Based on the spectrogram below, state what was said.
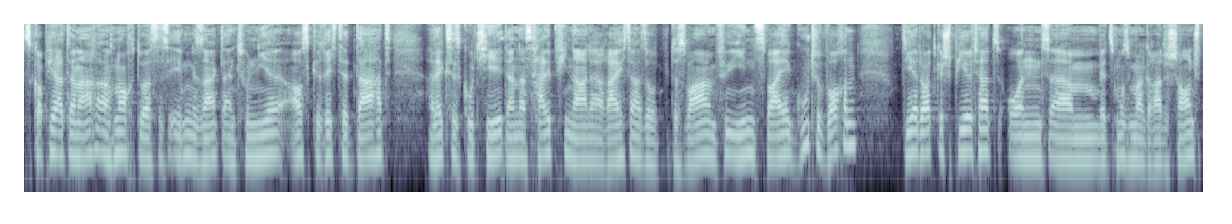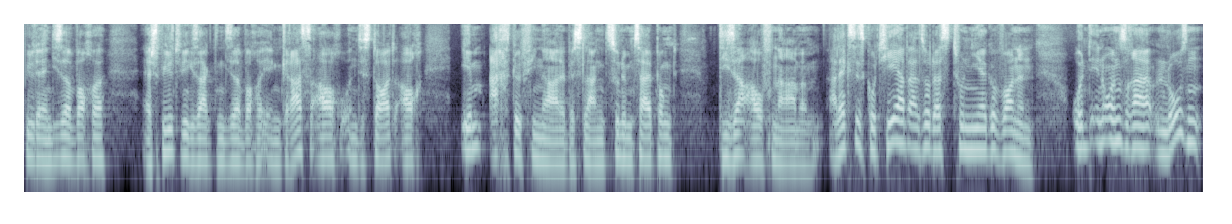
Skopje hat danach auch noch, du hast es eben gesagt, ein Turnier ausgerichtet. Da hat Alexis Gauthier dann das Halbfinale erreicht. Also das waren für ihn zwei gute Wochen, die er dort gespielt hat. Und ähm, jetzt muss ich mal gerade schauen, spielt er in dieser Woche, er spielt wie gesagt in dieser Woche in Grass auch und ist dort auch im Achtelfinale bislang zu dem Zeitpunkt dieser Aufnahme. Alexis Gauthier hat also das Turnier gewonnen. Und in unserer losen,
